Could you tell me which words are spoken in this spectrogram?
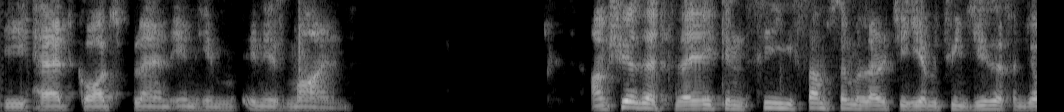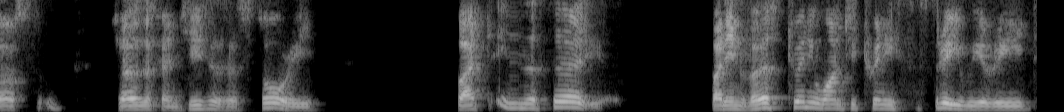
he had God's plan in him in his mind. I'm sure that they can see some similarity here between Jesus and Joseph and Jesus' story. But in the third, but in verse 21 to 23, we read,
